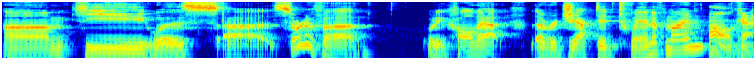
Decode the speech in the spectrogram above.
um, he was uh, sort of a what do you call that? A rejected twin of mine, Oh, okay.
